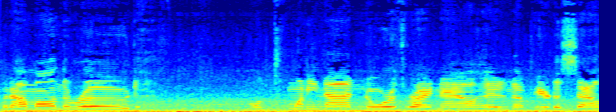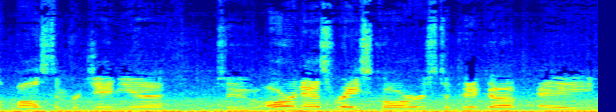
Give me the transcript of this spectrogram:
but I'm on the road on 29 North right now, heading up here to South Boston, Virginia to R&S Race Cars to pick up a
